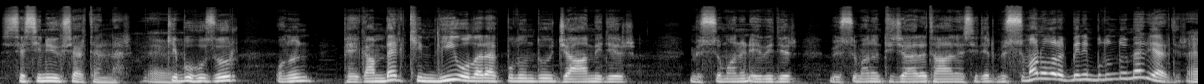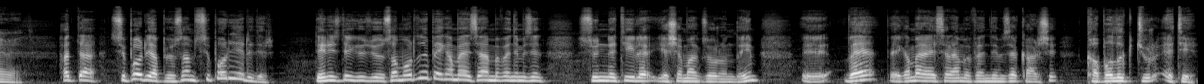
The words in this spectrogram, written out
sesini yükseltenler. Evet. Ki bu huzur onun peygamber kimliği olarak bulunduğu camidir. Müslümanın evidir. Müslümanın ticarethanesidir. Müslüman olarak benim bulunduğum her yerdir. Evet. Hatta spor yapıyorsam spor yeridir. Denizde yüzüyorsam orada da Peygamber Aleyhisselam Efendimizin sünnetiyle yaşamak zorundayım. Ee, ve Peygamber Aleyhisselam Efendimiz'e karşı kabalık cüreti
